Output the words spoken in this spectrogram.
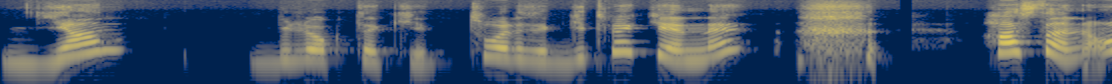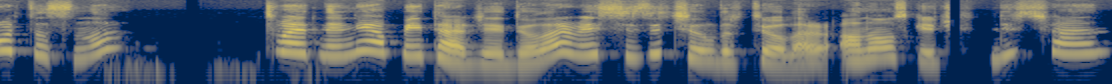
yan bloktaki tuvalete gitmek yerine hastanenin ortasına tuvaletlerini yapmayı tercih ediyorlar ve sizi çıldırtıyorlar. Anons geç "Lütfen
